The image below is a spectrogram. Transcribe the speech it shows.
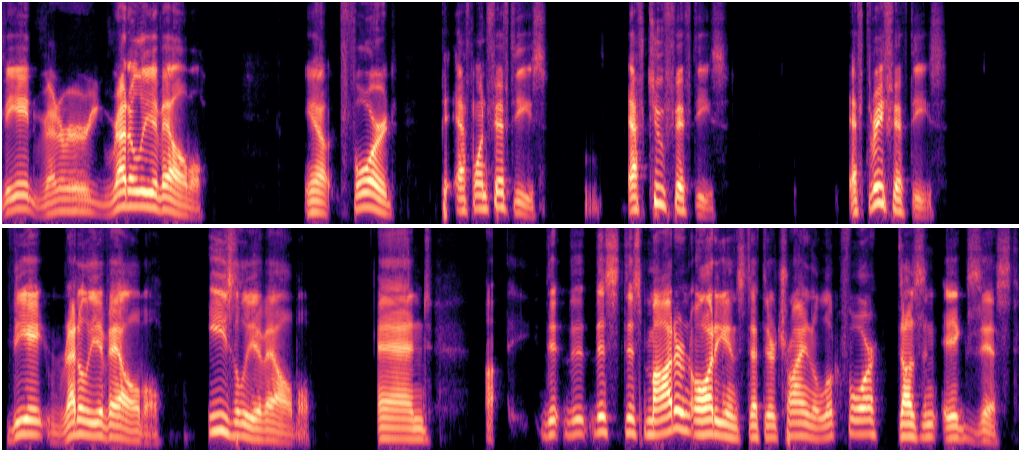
V8 very readily available. You know, Ford F 150s, F 250s, F 350s, V8 readily available, easily available. And uh, th- th- this this modern audience that they're trying to look for doesn't exist.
